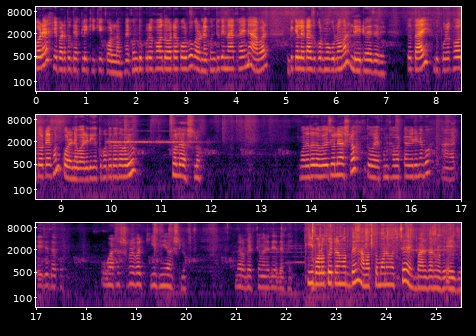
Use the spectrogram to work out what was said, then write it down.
করে এবারে তো দেখলে কি কি করলাম। এখন দুপুরে খাওয়া দাওয়াটা করব, কারণ এখন যদি না খাই না, আবার বিকেলের কাজকর্মগুলো আমার লেট হয়ে যাবে। তো তাই দুপুরে খাওয়া দাওয়াটা এখন করে নেব। আর এদিকে তোমাদের দাদাভাইও চলে আসলো। তোমাদের দাদাভাইও চলে আসলো, তো এখন খাবারটা বেড়ে নেব। আর এই যে দেখো, ও আসার সময় এবার কি দিয়ে আসলো? ধরো ব্যাক ক্যামেরা দিয়ে দেখাই। কি বলো তো এটার মধ্যে? আমার তো মনে হচ্ছে বার্গার হবে, এই যে।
